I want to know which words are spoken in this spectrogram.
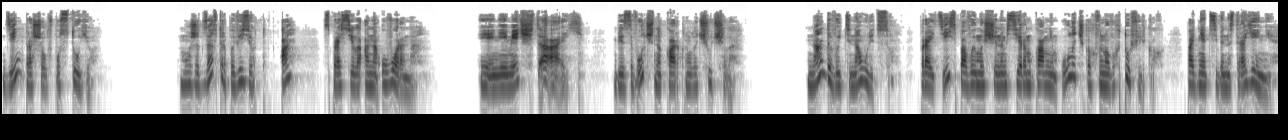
День прошел впустую. «Может, завтра повезет, а?» — спросила она у ворона. «И не мечтай!» — беззвучно каркнула чучело. «Надо выйти на улицу, пройтись по вымощенным серым камнем улочках в новых туфельках, поднять себе настроение».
